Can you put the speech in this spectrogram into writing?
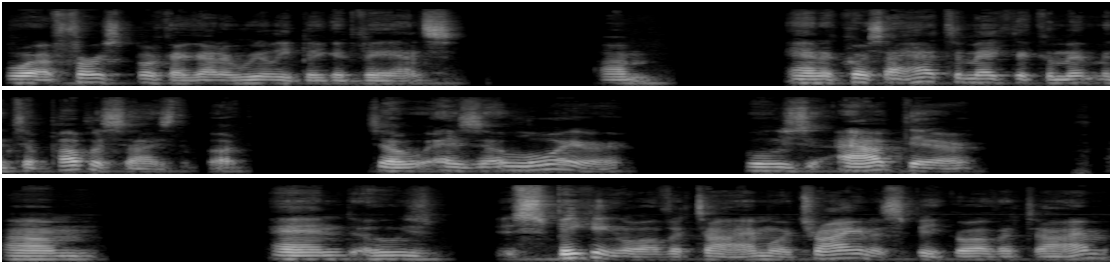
for a first book, I got a really big advance. Um, and of course, I had to make the commitment to publicize the book. So, as a lawyer who's out there um, and who's speaking all the time or trying to speak all the time,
